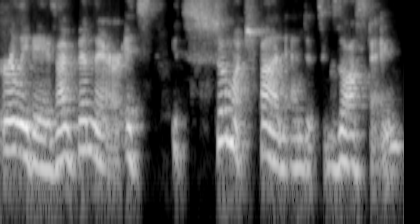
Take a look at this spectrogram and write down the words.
early days. I've been there. It's it's so much fun and it's exhausting.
